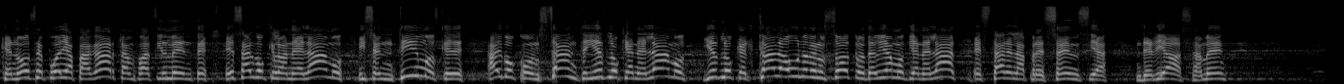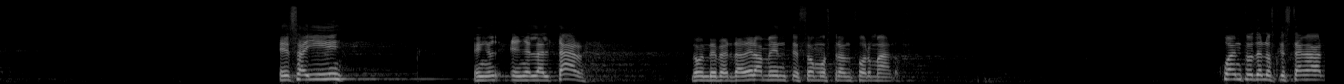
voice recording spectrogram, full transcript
que no se puede apagar tan fácilmente. Es algo que lo anhelamos y sentimos que algo constante y es lo que anhelamos y es lo que cada uno de nosotros debíamos de anhelar, estar en la presencia de Dios. Amén. Es ahí en el, altar donde verdaderamente somos transformados. ¿Cuántos de los que están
